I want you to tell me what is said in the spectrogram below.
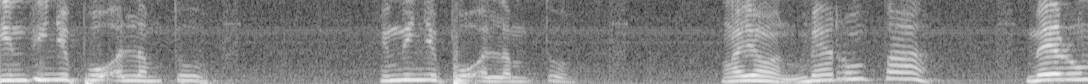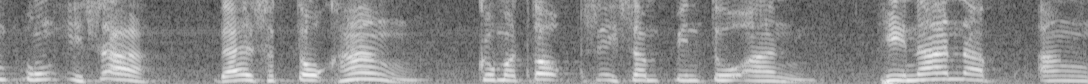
Hindi niyo po alam to. Hindi niyo po alam to. Ngayon, meron pa. Meron pong isa dahil sa tokhang kumatok sa isang pintuan, hinanap ang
